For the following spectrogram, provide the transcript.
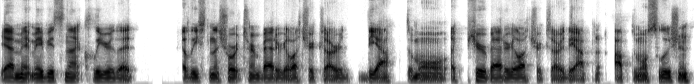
yeah, maybe it's not clear that at least in the short term, battery electrics are the optimal, like pure battery electrics are the op- optimal solution.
